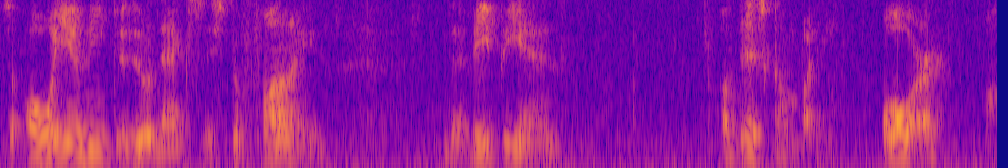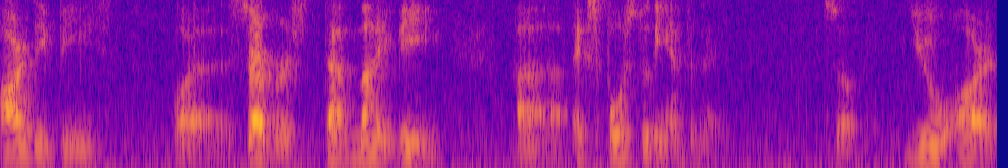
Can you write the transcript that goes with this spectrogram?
So all you need to do next is to find the VPN of this company or RDPs uh, servers that might be uh, exposed to the internet. So you are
